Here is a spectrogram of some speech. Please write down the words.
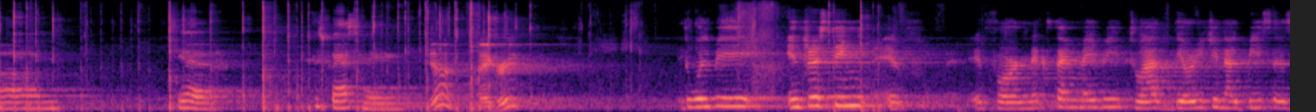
um, yeah, it's fascinating. Yeah, I agree. It will be interesting if, if for next time maybe to add the original pieces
